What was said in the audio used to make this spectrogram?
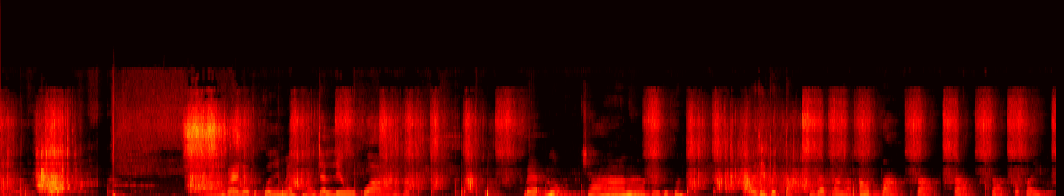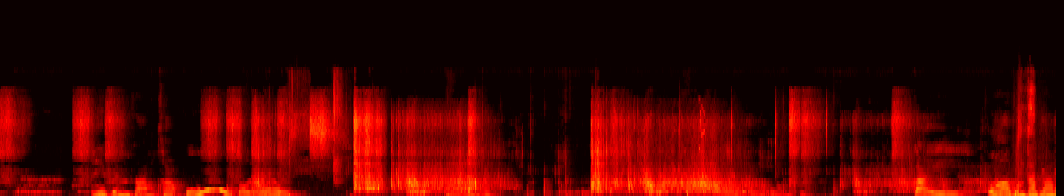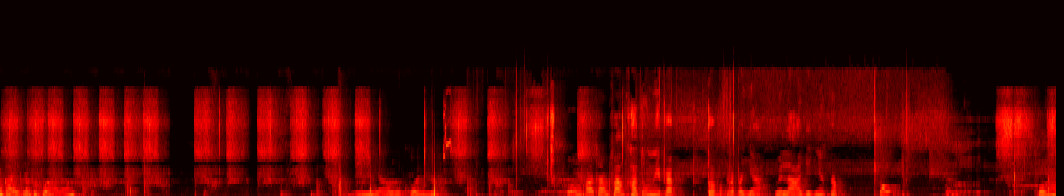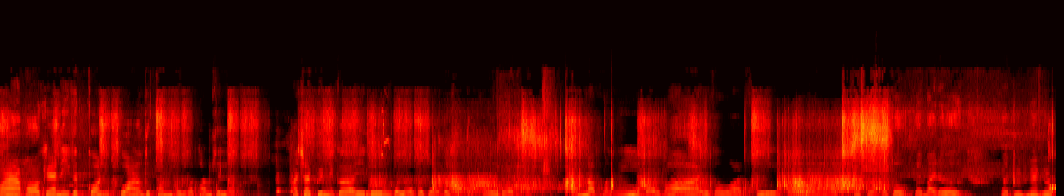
ได้แล้วทุกคนเห็นไหมมันจะเร็วกว่านะครับ แบบนู้ช้ามากเลยทุกคนแต่ที่ไปตักทีละถังอะอ้าวตักตักตักตักเข้าไปนนี้เป็นฟาร์มข้าวอู้โตแล้วอ่าเอาเอาเอาเอาไก่เออผมทำฟาร์มไก่ด้วยดีกว่านะเดี๋ยวทุกคนนะ ผมขอทำฟังข้าวตรงนี้แป๊บเพื่อประหยัดเวลาดิดนี้ครับ ผมว่าพอแค่นี้กันก่อนดีกว่านะทุกคนผมก็ทำเสร็จแล้วถ้าชอบคลิปนี้ก็อย่าลืมกดไลค์กดแชร์กดซับสไครต์ด้วยนะครับสำหรับวันนี้บายบายสวัสดีครับทุกๆๆๆบ๊ายบายเด้อบ๊ายบาย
